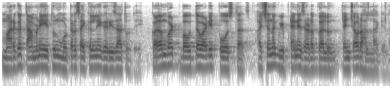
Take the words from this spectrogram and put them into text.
मार्ग तांबणे येथून मोटरसायकलने घरी जात होते. कळंबट बौद्धवाडीत पोहोचताच अचानक बिबट्याने झडप घालून त्यांच्यावर हल्ला केला.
